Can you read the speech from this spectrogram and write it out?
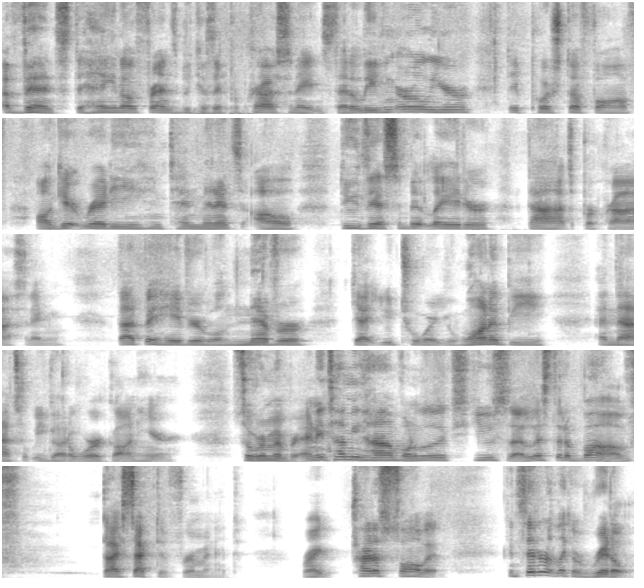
events to hanging out with friends because they procrastinate. Instead of leaving earlier, they push stuff off. I'll get ready in 10 minutes. I'll do this a bit later. That's procrastinating. That behavior will never get you to where you want to be, and that's what we got to work on here. So remember, anytime you have one of those excuses I listed above, dissect it for a minute, right? Try to solve it. Consider it like a riddle,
